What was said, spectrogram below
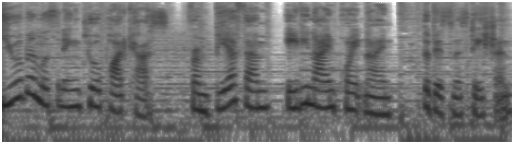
You have been listening to a podcast from BFM 89.9, the business station.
